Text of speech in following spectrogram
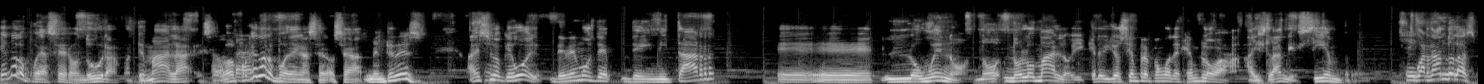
qué no lo puede hacer Honduras, Guatemala, El Salvador? ¿Por qué no lo pueden hacer? O sea, ¿me entendés? A eso es lo que voy. Debemos de, imitar eh, lo bueno, no, no lo malo. Y creo, yo siempre pongo de ejemplo a, Islandia, siempre. guardando Las,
